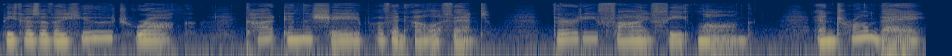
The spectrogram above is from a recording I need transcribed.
because of a huge rock cut in the shape of an elephant, 35 feet long, and Trombay,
